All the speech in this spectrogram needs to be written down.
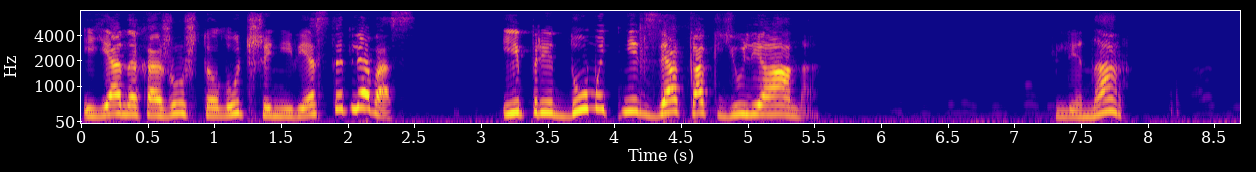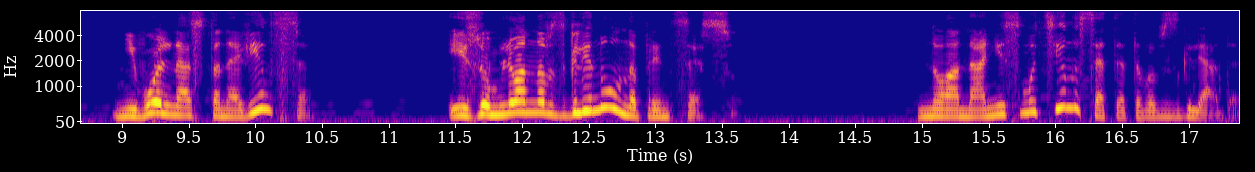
и я нахожу, что лучше невеста для вас и придумать нельзя, как Юлиана. Ленар невольно остановился и изумленно взглянул на принцессу. Но она не смутилась от этого взгляда.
